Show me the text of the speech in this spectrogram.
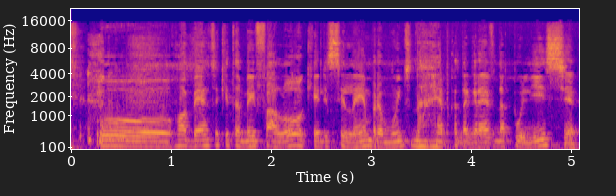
o Roberto aqui também falou que ele se lembra muito da época da greve da polícia,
